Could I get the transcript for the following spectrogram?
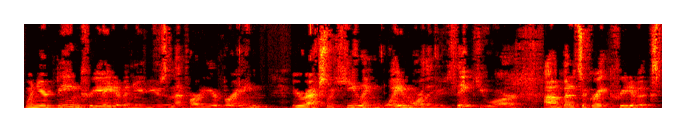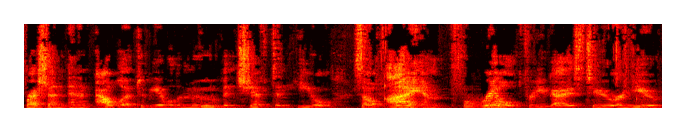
when you're being creative and you're using that part of your brain you're actually healing way more than you think you are. Um, but it's a great creative expression and an outlet to be able to move and shift and heal. So I am thrilled for you guys to, or you,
